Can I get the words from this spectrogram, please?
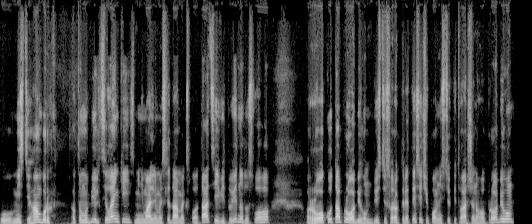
у місті Гамбург. Автомобіль ціленький, з мінімальними слідами експлуатації, відповідно до свого року та пробігу. 243 тисячі повністю підтвердженого пробігу.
